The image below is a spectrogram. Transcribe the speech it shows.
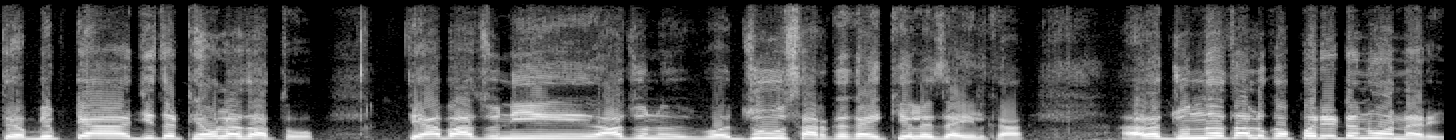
त्या बिबट्या जिथं ठेवला जातो त्या बाजूनी अजून जू सारखं काही केलं जाईल का? आता जुन्नर तालुका पर्यटन होणार आहे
